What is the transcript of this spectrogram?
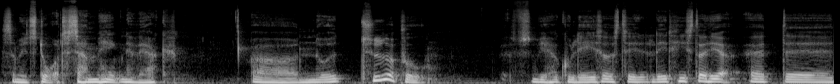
som et stort sammenhængende værk. Og noget tyder på, vi har kunne læse os til lidt hister her, at øh,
